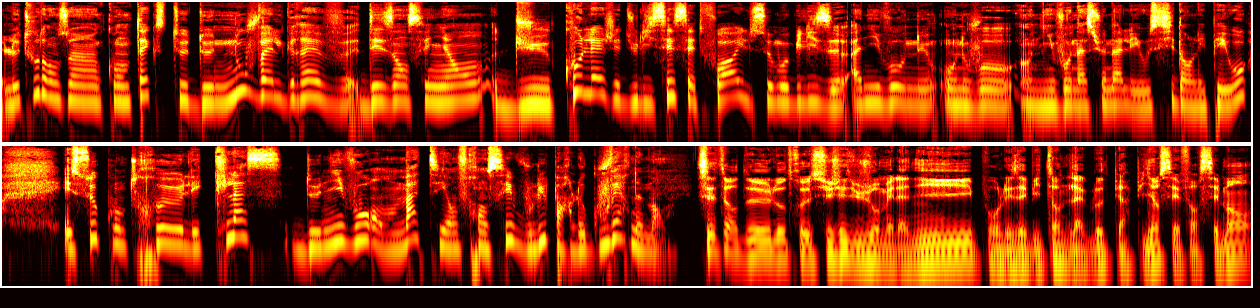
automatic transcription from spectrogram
Le tout dans un contexte de nouvelle grève des enseignants du collège et du lycée. Cette fois, ils se mobilisent à niveau au niveau, au niveau national et aussi dans les PO, et ce contre les classes de niveau en maths et en français voulues par le gouvernement. 7h02, l'autre sujet du jour, Mélanie, pour les habitants de l'agglo de Perpignan, c'est forcément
